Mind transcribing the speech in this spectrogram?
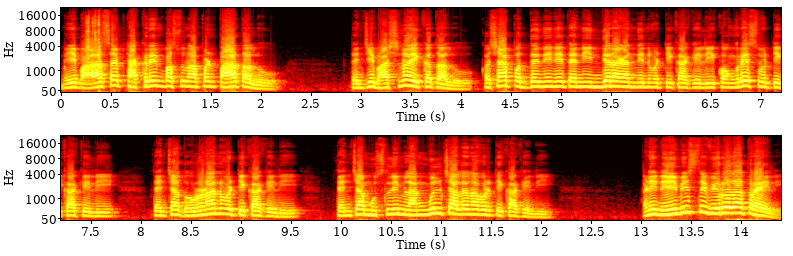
म्हणजे बाळासाहेब ठाकरेंपासून आपण पाहत आलो त्यांची भाषणं ऐकत आलो कशा पद्धतीने त्यांनी इंदिरा गांधींवर टीका केली काँग्रेसवर टीका केली त्यांच्या धोरणांवर टीका केली त्यांच्या मुस्लिम लांगुल चालनावर टीका केली आणि नेहमीच ते विरोधात राहिले.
